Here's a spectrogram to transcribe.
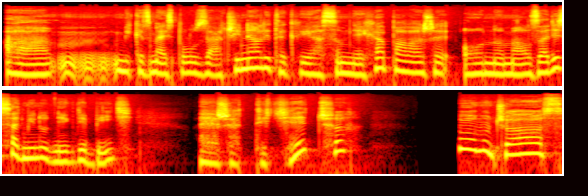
A mm, my keď sme aj spolu začínali, tak ja som nechápala, že on mal za 10 minút niekde byť. A ja, že ty kde, čo? Ja mám čas,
